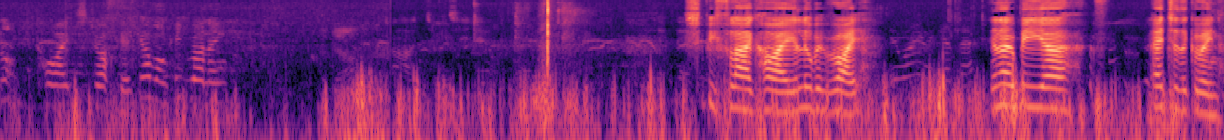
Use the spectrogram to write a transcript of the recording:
Not quite struck it. Come on, keep running. Should be flag high, a little bit right. You know, it'll be uh, edge of the green.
